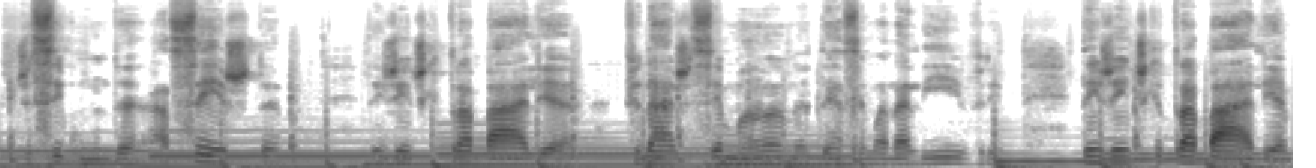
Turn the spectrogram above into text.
de segunda a sexta. Tem gente que trabalha finais de semana, tem a semana livre. Tem gente que trabalha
